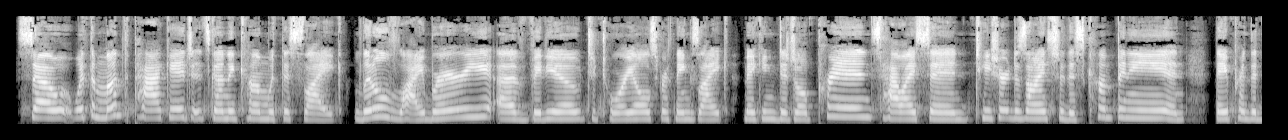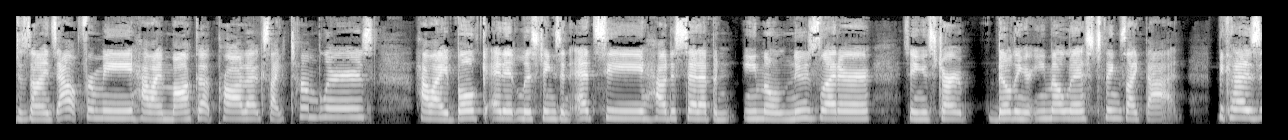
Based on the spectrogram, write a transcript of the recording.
So with the month package, it's going to come with this like little library of video tutorials for things like making digital prints, how I send t-shirt designs to this company and they print the designs out for me, how I mock up products like tumblers, how I bulk edit listings in Etsy, how to set up an email newsletter so you can start building your email list, things like that. Because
